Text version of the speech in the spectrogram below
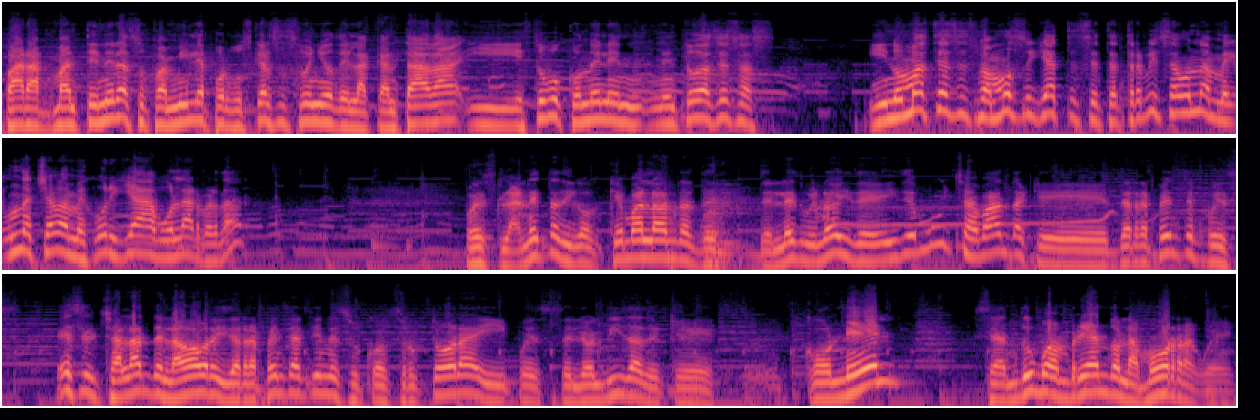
para mantener a su familia por buscar su sueño de la cantada y estuvo con él en, en todas esas y nomás te haces famoso y ya te, se te atraviesa una, una chava mejor y ya a volar, ¿verdad? Pues la neta, digo, qué mala onda de, de Edwin, ¿no? Y de, y de mucha banda que de repente, pues, es el chalán de la obra y de repente ya tiene su constructora y pues se le olvida de que con él se anduvo hambreando la morra, güey.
